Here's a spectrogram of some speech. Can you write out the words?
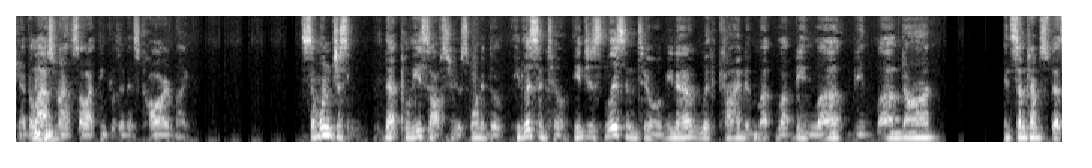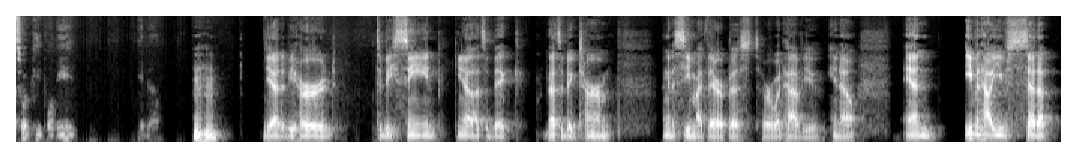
The mm-hmm. last one I saw, I think, was in his car, and like someone just that police officer just wanted to he listened to him. He just listened to him you know with kind and lo- lo- being loved being loved on. And sometimes that's what people need you know. Mm-hmm. yeah to be heard to be seen. You know that's a big that's a big term. I'm going to see my therapist or what have you you know. And even how you've set up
